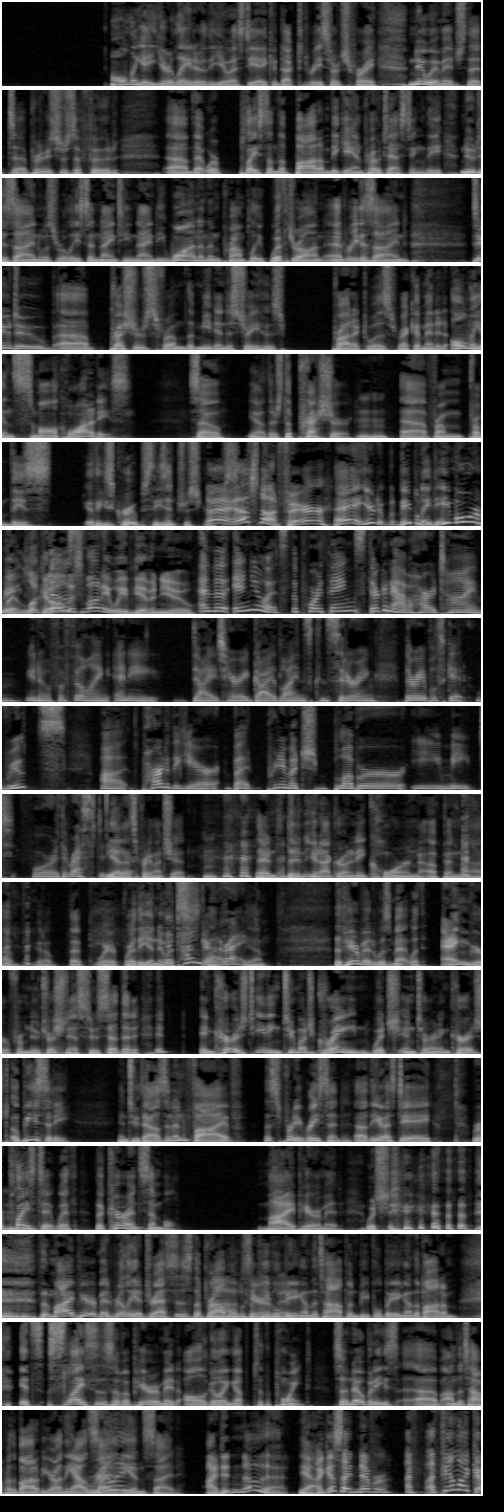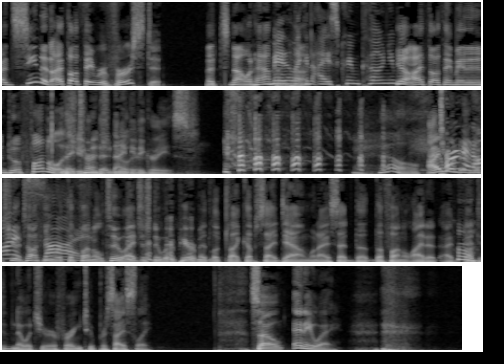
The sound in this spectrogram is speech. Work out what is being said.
Only a year later, the USDA conducted research for a new image that uh, producers of food um, that were placed on the bottom began protesting. The new design was released in 1991 and then promptly withdrawn and redesigned due to uh, pressures from the meat industry, whose product was recommended only in small quantities. So, you know, there's the pressure mm-hmm. uh, from from these these groups, these interest groups. Hey, that's not fair. Hey, you're, people need to eat more meat. Wait, look at Those, all this money we've given you. And the Inuits, the poor things, they're going to have a hard time, you know, fulfilling any dietary guidelines, considering they're able to get roots. Uh, part of the year, but pretty much blubbery meat for the rest of the yeah, year. Yeah, that's pretty much it. Hmm. they're, they're, you're not growing any corn up in uh, you know that where where the Inuits the tundra, live. right? Yeah. The pyramid was met with anger from nutritionists who said that it encouraged eating too much grain, which in turn encouraged obesity. In 2005, this is pretty recent, uh, the USDA replaced mm-hmm. it with the current symbol, my pyramid, which the my pyramid really addresses the problems of people being on the top and people being on the bottom. It's slices of a pyramid all going up to the point. So nobody's uh, on the top or the bottom. You're on the outside really? or the inside. I didn't know that. Yeah. I guess I'd never. I, I feel like I'd seen it. I thought they reversed it. That's not what happened. Made it huh? like an ice cream cone. You mean? Yeah, I thought they made it into a funnel. They turned it ninety earlier. degrees. hell? I Turn wondered what you were talking side. with the funnel too. I just knew what a pyramid looked like upside down when I said the, the funnel. I, did, I, huh. I didn't know what you were referring to precisely. So anyway,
